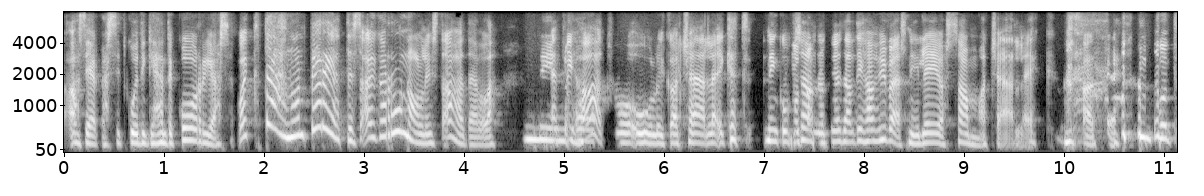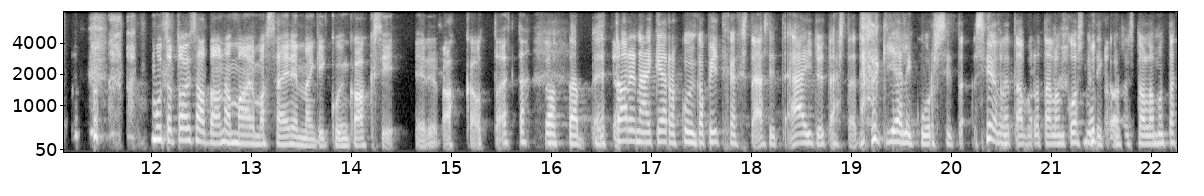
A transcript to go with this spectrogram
asiakas sitten kuitenkin häntä korjasi. Vaikka tämähän on periaatteessa aika runollista ajatella. niin, Että vi har två olika kärlek. Että niin kuin Mutta- nyt täältä ihan hyvässä, niillä ei ole sama kärlek. Okay. Mut, Mutta toisaalta onhan maailmassa enemmänkin kuin kaksi eri rakkautta. Että, Totta, että tarina ei kerro kuinka pitkäksi tämä sitten äity tästä, tämä kielikurssi siellä tavaratalon kosmetiikkaosastolla, mutta...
